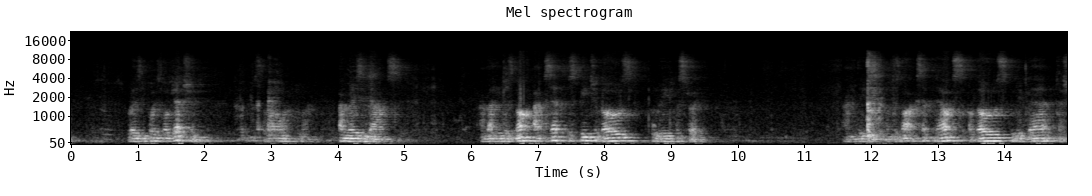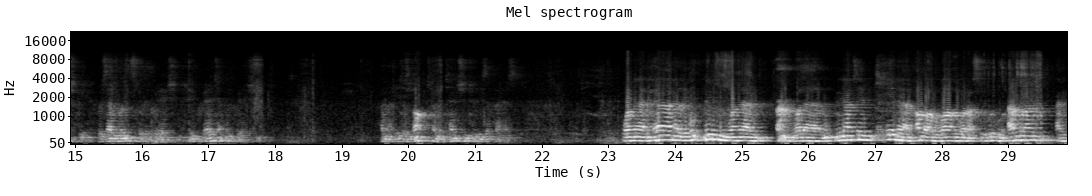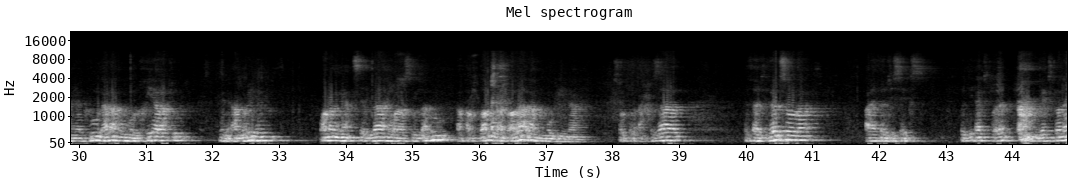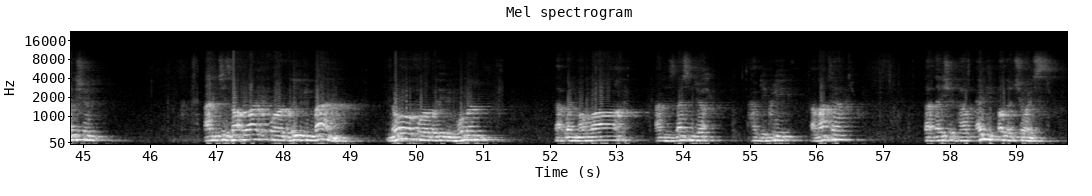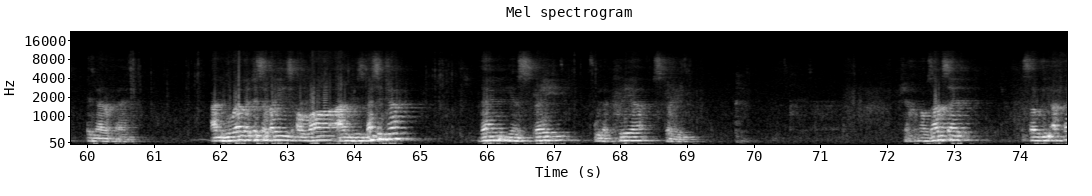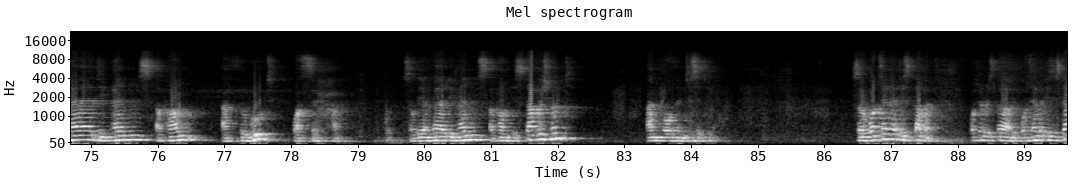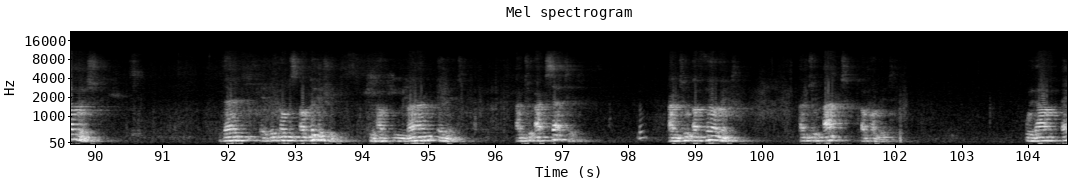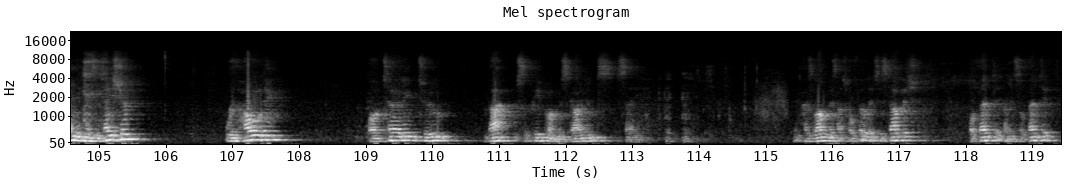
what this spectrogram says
raising points of objection and raising doubts, and that he does not accept the speech of those who lead astray. And he does not accept the doubts of those who declare tashbih, resemblance with the creation, between creator and creation. And that he does not turn attention to these affairs. وما كان لمؤمن ولا ولا مؤمنة إذا قضى الله ورسوله أمرا أن يكون لهم الخيرة من أمرهم ومن يعص الله ورسوله فقد ضل ضلالا مبينا Surah Al-Ahzab, the 33rd Surah, Ayah 36, with the, the explanation. And it is not right for a believing man, nor for a believing woman, that when Allah and His Messenger have decreed a matter, that they should have any other choice in their affair. And whoever disobeys Allah and His Messenger, then he has strayed with a clear straying. Shaykh Fawzan said, so the affair depends upon a-thubut wa So the affair depends upon establishment and authenticity. So whatever is thabit, whatever is thabit, whatever is established, then it becomes obligatory to have Iman in it and to accept it and to affirm it and to act upon it without any hesitation, withholding or turning to that which the people of misguidance say. As long as that's fulfilled, it's established, authentic and it's authentic,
